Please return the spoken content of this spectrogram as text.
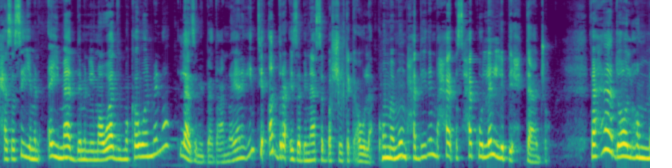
حساسية من أي مادة من المواد المكون منه لازم يبعد عنه. يعني أنت أدرى إذا بناسب بشرتك أو لا. هم مو محددين بس حكوا للي بيحتاجه. فهدول هم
